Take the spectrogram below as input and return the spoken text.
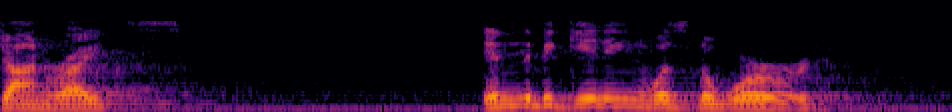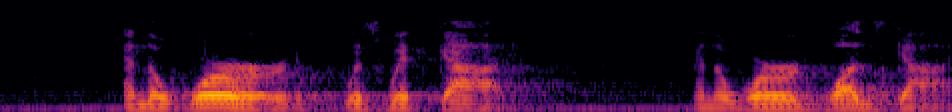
John writes, In the beginning was the Word, and the Word was with God, and the Word was God.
